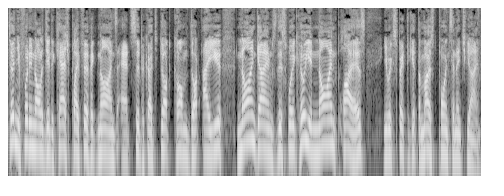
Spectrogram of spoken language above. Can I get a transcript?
Turn your footy knowledge into cash. Play perfect nines at supercoach.com.au. Nine games this week. Who are your nine players you expect to get the most points in each game?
